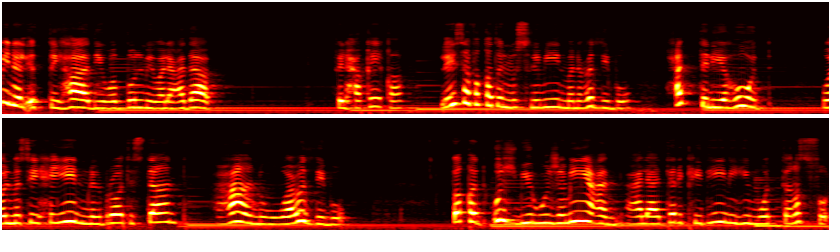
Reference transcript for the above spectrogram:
من الاضطهاد والظلم والعذاب. في الحقيقة ليس فقط المسلمين من عذبوا حتى اليهود والمسيحيين من البروتستانت عانوا وعذبوا. فقد أجبروا جميعا على ترك دينهم والتنصر.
